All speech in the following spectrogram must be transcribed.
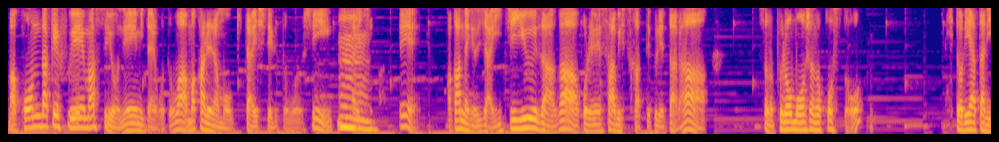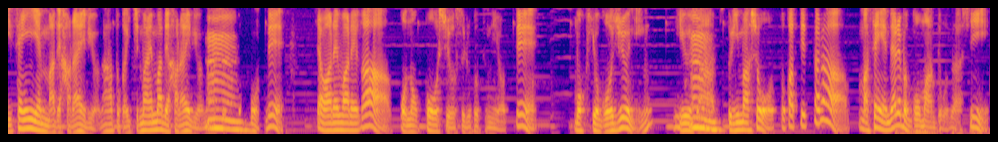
まあ、こんだけ増えますよね、みたいなことは、まあ、彼らも期待してると思うし、期待値があって、わかんないけど、じゃあ、1ユーザーがこれサービス使ってくれたら、そのプロモーションのコスト、一人当たり1000円まで払えるよな、とか1万円まで払えるよな、と思うんで、じゃあ我々がこの講師をすることによって、目標50人ユーザー作りましょうとかって言ったら、まあ1000円であれば5万ってことだし、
